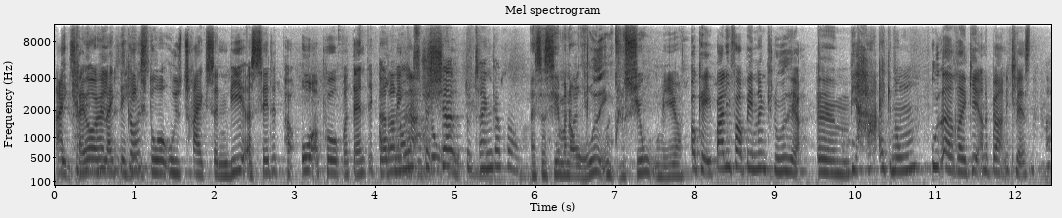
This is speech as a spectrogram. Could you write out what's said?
Nej, det kræver jo heller ikke det helt store udtræk, sådan lige at sætte et par ord på, hvordan det går Er der med noget specielt, du tænker på? Altså siger man overhovedet inklusion mere? Okay, bare lige for at binde en knude her. Øhm, vi har ikke nogen udadreagerende børn i klassen. Nej.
